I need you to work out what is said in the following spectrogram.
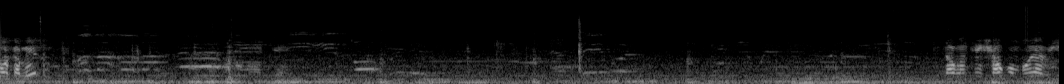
Deslocamento? Então, quando fechar o comboio, avisa aí,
